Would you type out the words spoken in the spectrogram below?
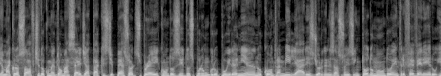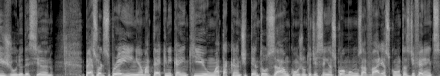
E a Microsoft documentou uma série de ataques de password spray conduzidos por um grupo iraniano contra milhares de organizações em todo o mundo entre fevereiro e julho desse ano. Password spraying é uma técnica em que um atacante tenta usar um conjunto de senhas comuns a várias contas diferentes,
